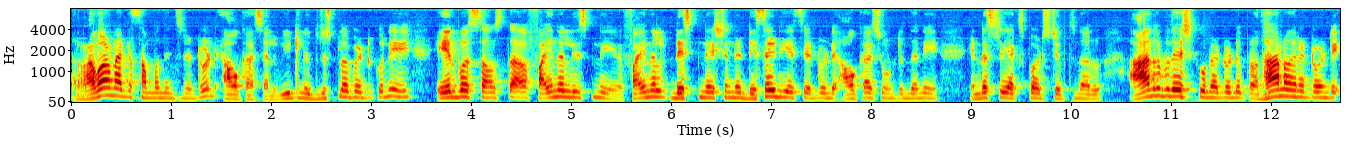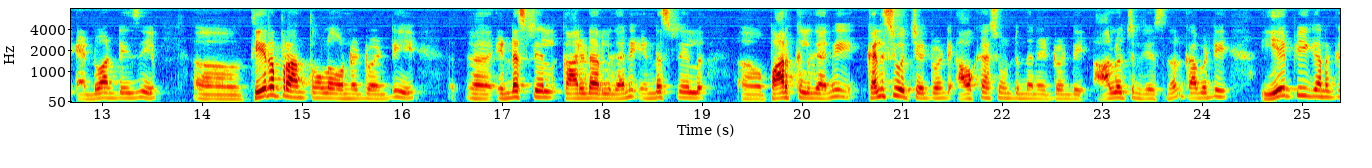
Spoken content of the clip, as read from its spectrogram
రవాణాకి సంబంధించినటువంటి అవకాశాలు. వీటిని దృష్టిలో పెట్టుకుని ఎయిర్బస్ సంస్థ ఫైనల్ లిస్ట్ని ఫైనల్ డెస్టినేషన్ని డిసైడ్ చేసేటువంటి అవకాశం ఉంటుందని ఇండస్ట్రీ ఎక్స్పర్ట్స్ చెప్తున్నారు. ఆంధ్రప్రదేశ్కి ఉన్నటువంటి ప్రధానమైనటువంటి అడ్వాంటేజ్ తీర ప్రాంతంలో ఉన్నటువంటి ఇండస్ట్రియల్ కారిడార్లు కానీ ఇండస్ట్రియల్ పార్కులు కానీ కలిసి వచ్చేటువంటి అవకాశం ఉంటుందనేటువంటి ఆలోచన చేస్తున్నారు. కాబట్టి ఏపీ కనుక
